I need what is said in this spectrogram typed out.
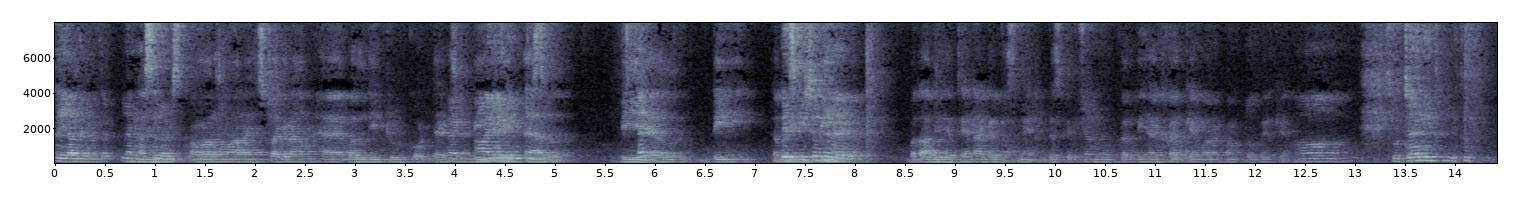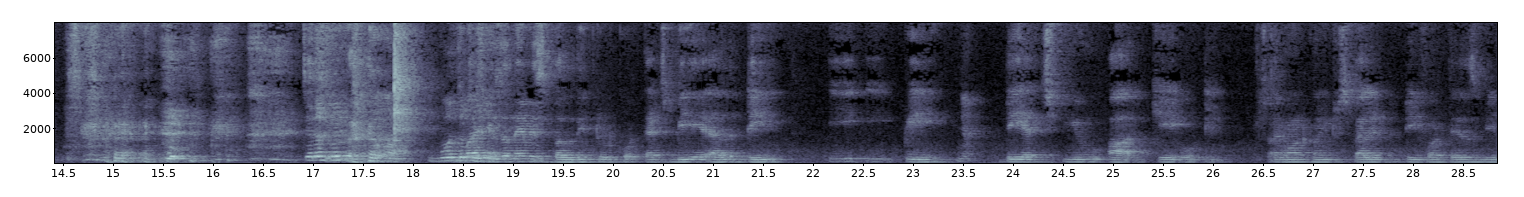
तैयार हैं मतलब यंग हसलर्स और हमारा इंस्टाग्राम है Baldeep tour code that's B L B L D description में रहेगा। बता भी देते हैं ना अगर किसने डिस्क्रिप्शन में कर दिया हैक करके हमारा अकाउंट तो फिर क्या? हाँ सोचा ही नहीं था तो। चलो फिर हाँ बोल दो My कुछ। username is Baldeep Turkot. That's B A L D E E P Yeah. D H U R K O T. So I'm not going to spell it D for this, B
